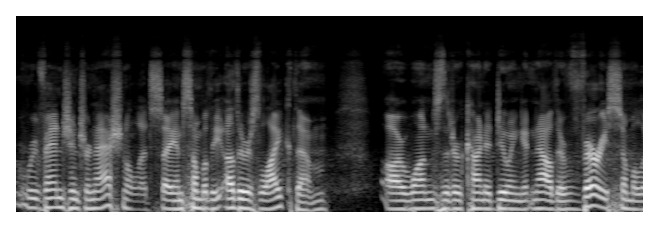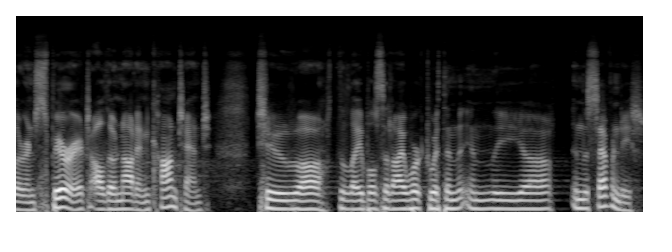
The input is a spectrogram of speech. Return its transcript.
Revenge International, let's say, and some of the others like them are ones that are kind of doing it now. They're very similar in spirit, although not in content, to uh, the labels that I worked with in the, in the, uh, in the 70s.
